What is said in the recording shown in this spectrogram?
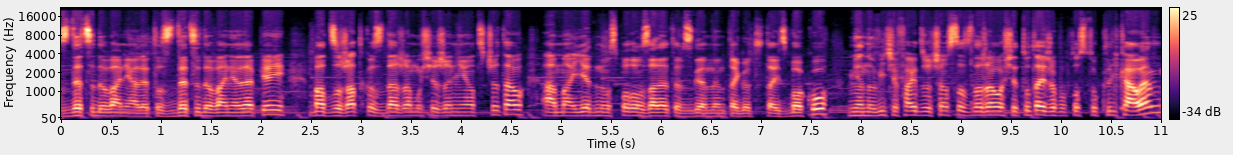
Zdecydowanie, ale to zdecydowanie lepiej. Bardzo rzadko zdarza mu się, że nie odczytał, a ma jedną sporą zaletę względem tego tutaj z boku. Mianowicie fakt, że często zdarzało się tutaj, że po prostu klikałem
